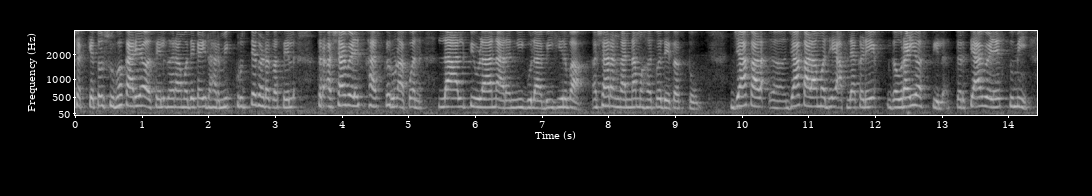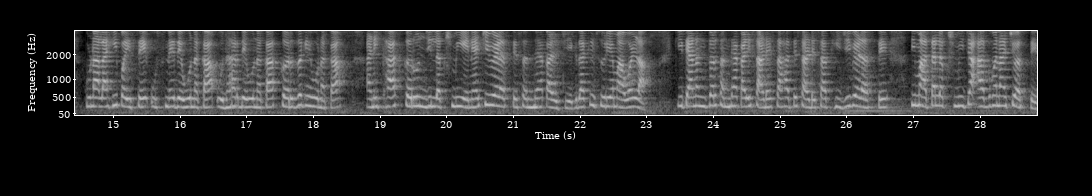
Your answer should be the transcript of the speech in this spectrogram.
शक्यतो शुभ कार्य असेल घरामध्ये काही धार्मिक कृत्य घडत असेल तर अशा वेळेस खास करून आपण लाल पिवळा नारंगी गुलाबी हिरवा अशा रंगांना महत्त्व देत असतो. ज्या काळा ज्या काळामध्ये आपल्याकडे गौराई असतील तर त्यावेळेस तुम्ही कुणालाही पैसे उसने देऊ नका उधार देऊ नका कर्ज घेऊ नका. आणि खास करून जी लक्ष्मी येण्याची वेळ असते संध्याकाळची एकदा की सूर्य मावळला की त्यानंतर संध्याकाळी साडेसहा ते साडेसात ही जी वेळ असते ती माता लक्ष्मीच्या आगमनाची असते.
